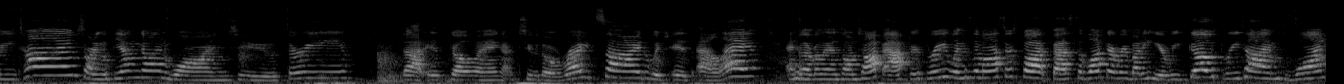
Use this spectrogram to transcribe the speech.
Three times. time, starting with Young Gun. One, two, three. That is going to the right side, which is LA. And whoever lands on top after three wins the monster spot. Best of luck, everybody. Here we go. Three times. One,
